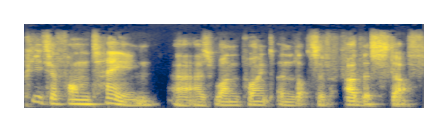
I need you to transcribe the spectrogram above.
Peter Fontaine uh, as one point and lots of other stuff.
